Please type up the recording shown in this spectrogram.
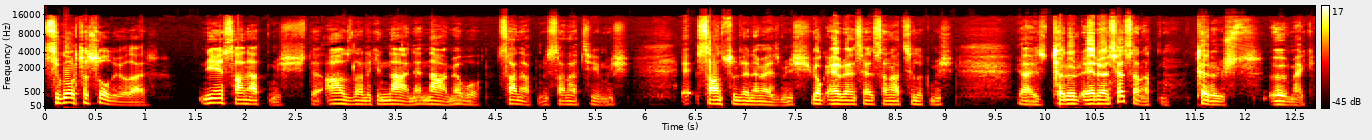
sigortası oluyorlar. Niye sanatmış? İşte ağızlarındaki nane, name bu. Sanatmış, sanatçıymış. E, sansürlenemezmiş. Yok evrensel sanatçılıkmış. Yani terör evrensel sanat mı? Terörist övmek.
